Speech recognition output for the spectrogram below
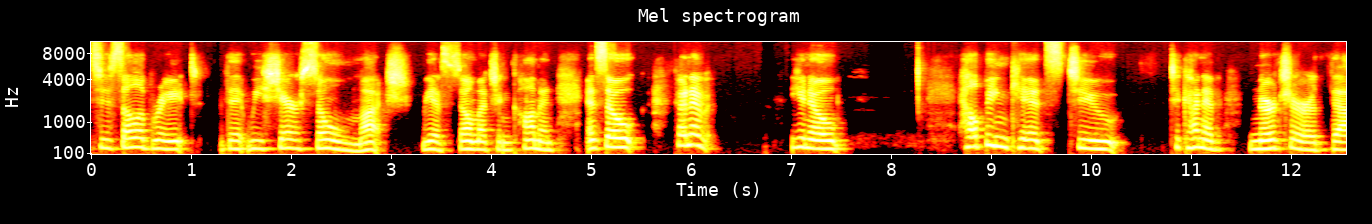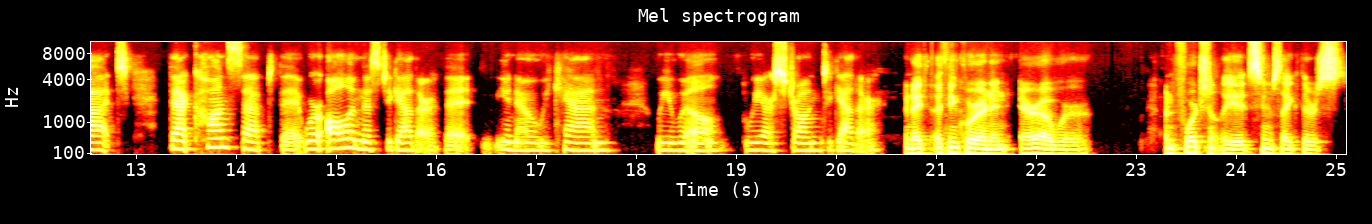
to celebrate that we share so much we have so much in common. And so kind of you know helping kids to to kind of nurture that that concept that we're all in this together that you know we can we will we are strong together. And i, I think we're in an era where unfortunately it seems like there's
